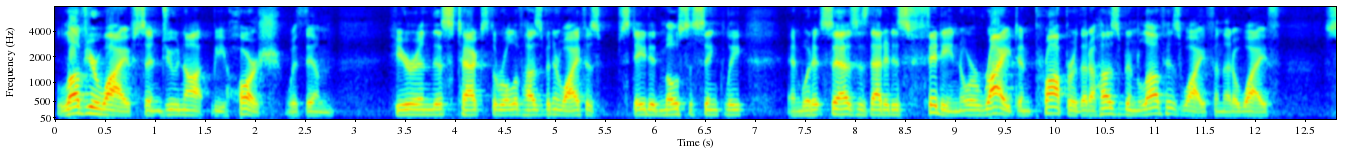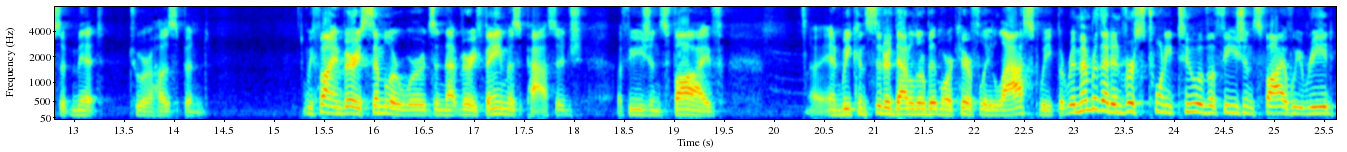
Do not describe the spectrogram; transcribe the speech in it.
love your wives and do not be harsh with them. Here in this text, the role of husband and wife is stated most succinctly and what it says is that it is fitting or right and proper that a husband love his wife and that a wife submit to her husband. We find very similar words in that very famous passage, Ephesians 5. Uh, and we considered that a little bit more carefully last week. But remember that in verse 22 of Ephesians 5, we read,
